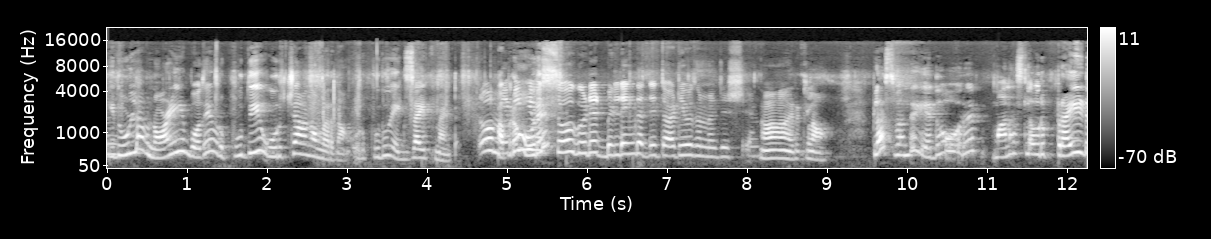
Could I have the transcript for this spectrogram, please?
இது உள்ள நுழையும் போதே ஒரு புதிய உற்சாகம் வருதாம் ஒரு புது excitement was so good at building that they thought he was a magician. ஆ இருக்கலாம். ப்ளஸ் வந்து ஏதோ ஒரு மனசுல ஒரு pride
